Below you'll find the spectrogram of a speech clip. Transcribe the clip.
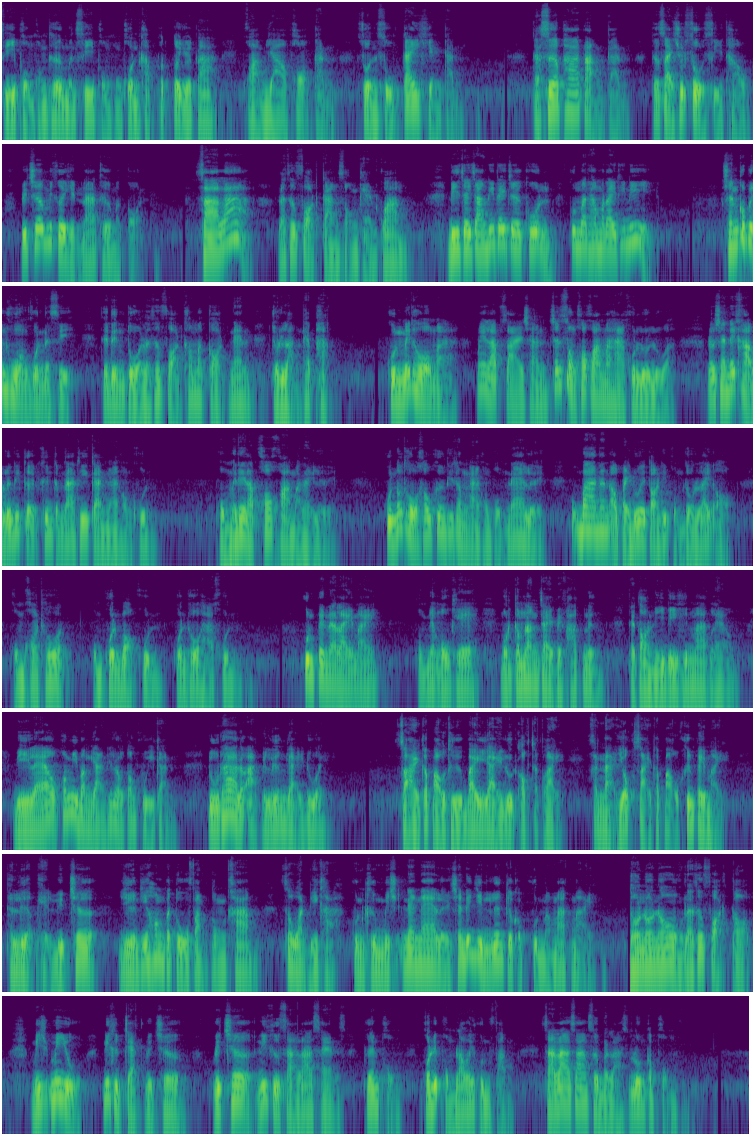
สีผมของเธอเหมือนสีผมของคนขับรถโตโยต้า ความยาวพอกัน ส่วนสูงใกล้เคียงกัน แต่เสื้อผ้าต่างกัน เธอใส่ชุดสูทสีเทา ริชเชอร์ไม่เคยเห็นหน้าเธอมาก่อน ซาร่าลัตเทอร์ฟอร์ดกลางสองแขนกว้าง ดีใจจังที่ได้เจอคุณ คุณมาทำอะไรที่นี่ ฉันก็เป็นห่วงคุณน่ะสิเธอดึงตัวแลัตเทอฟอร์ดเข้ามากอดแน่นจนหลังแทบพัก คุณไม่โทรมา ไม่รับสายฉัน ฉันส่งข้อความมาหาคุณรัวๆ แล้วฉันได้ข่าวเรื่องที่เกิดขึ้นกับหน้าที่การงานของคุณ ผมไม่ได้รับข้อความอะไรเลย คุณต้องโทรเข้าเครื่องที่ทำงานของผมแน่เลย พวกบ้านนั่นเอาไปด้วยตอนที่ผมโดนไล่ออก ผมขอโทษ ผมควรบอกคุณ ควรโทรหาคุณ คุณเป็นอะไรไหม ผมยังโอเค หมดกำลังใจไปพักหนึ่ง แต่ตอนนี้ดีขึ้นมากแล้ว ดีแล้ว เพราะมีบางอย่างที่เราต้องคุยกัน ดูท่าแล้วอาจเป็นเรื่องใหญ่ด้วย สายกระเป๋าถือใบใหญ่หลุดออกจากไหล่ขณะยกสายกระเป๋าขึ้นไปใหม่ เธอเหลือบเห็นริชเชอร์ ยืนที่ห้องประตูฝั่งตรงข้าม สวัสดีค่ะ คุณคือมิชแน่ ๆ เลย ฉันได้ยินเรื่องเกี่ยวกับคุณมามากมาย no no no ลัตเทอร์ฟอร์ดตอบ มิชไม่อยู่นี่คือแจ็คริชเชอร์ริชเชอร์นี่คือซาร่าแซนส์เพื่อนผม คนที่ผมเล่าให้คุณฟังซาร่าสร้างเซอร์เบลัสร่วมกับผม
